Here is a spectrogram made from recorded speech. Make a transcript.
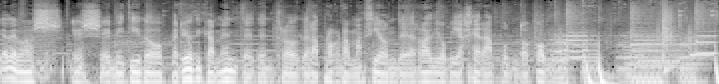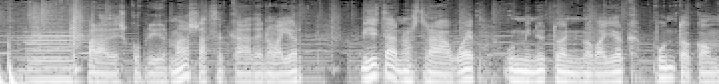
y además es emitido periódicamente dentro de la programación de radioviajera.com. Para descubrir más acerca de Nueva York, visita nuestra web unminutoennuevayork.com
